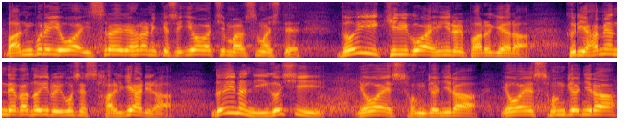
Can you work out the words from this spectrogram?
만군의 여호와 이스라엘의 하나님께서 이와 같이 말씀하시되 너희 길과 행위를 바르게 하라 그리하면 내가 너희로 이곳에 살게 하리라 너희는 이것이 여호와의 성전이라 여호와의 성전이라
